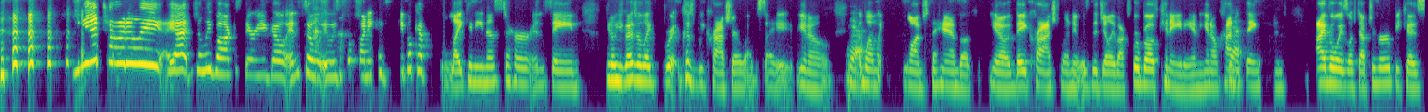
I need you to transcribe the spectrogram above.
yeah, totally. Yeah, Jilly Box. There you go. And so it was so funny because people kept likening us to her and saying, you know, you guys are like, because we crashed our website, you know, yeah. when we launched the handbook, you know, they crashed when it was the Jilly Box. We're both Canadian, you know, kind yeah. of thing. And I've always looked up to her because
